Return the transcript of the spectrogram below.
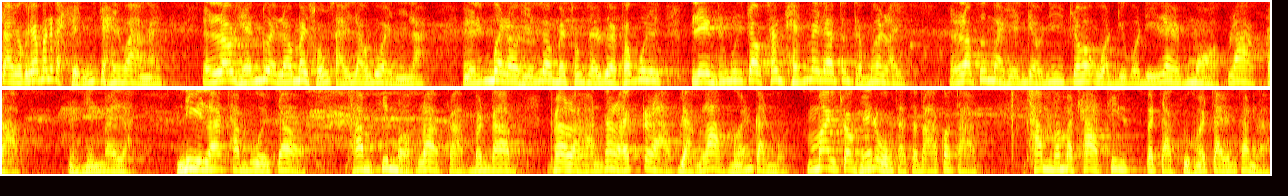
ใจออกแล้วมันก็เห็นจะให้ว่าไง เราเห็นด้วยเราไม่สงสัยเราด้วยนี่นะเมื่อเราเห็นเราไม่สงสัยด้วยเพราะผู้เลงถึงพระเจ้าท่านเห็นไว้แล้วตั้งแต่เมื่อไหร่ เราเพิ่งมาเห็นเดี๋ยวนี้จะว่าอวดดีบดีได้หมอบลากกราบเห็นไหมล่ะ นี่ละทำพระเจ้าทำที่หมอบลากกราบบรรดาพระอรหันต์ทั้งหลายกราบอย่างลาบเหมือนกันหมด ไม่ต้องเห็นองค์ศาสดาก็ตามทำธรรมชาติที่ประจักษ์อยู่หัวใจของท่านล่ะ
